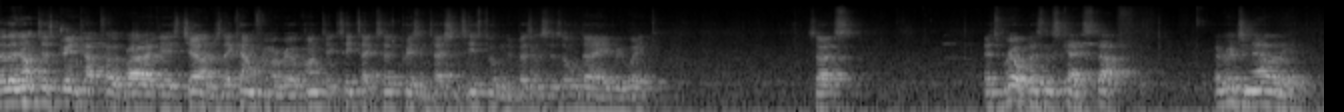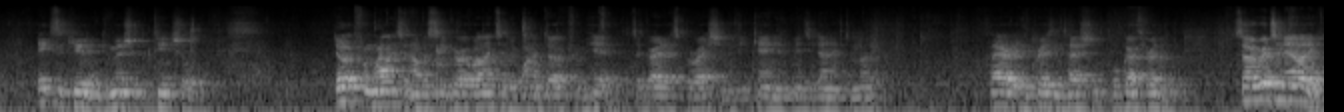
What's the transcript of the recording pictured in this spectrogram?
So they're not just dreamt up for the Bright Ideas Challenge, they come from a real context. He takes his presentations, he's talking to businesses all day, every week. So it's, it's real business case stuff. Originality, executing commercial potential. Do it from Wellington, obviously grow Wellington, we want to do it from here. It's a great aspiration. If you can, it means you don't have to move. Clarity of presentation, we'll go through them. So originality,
